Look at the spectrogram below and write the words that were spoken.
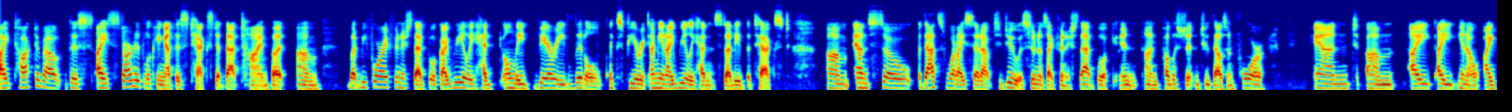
I talked about this. I started looking at this text at that time, but um, but before I finished that book, I really had only very little experience. I mean, I really hadn't studied the text. Um, and so that's what I set out to do as soon as I finished that book and, and published it in 2004. And um, I, I, you know, I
